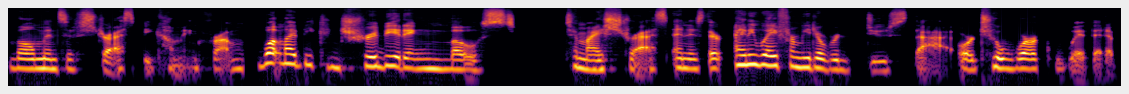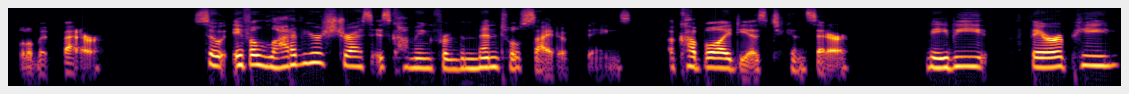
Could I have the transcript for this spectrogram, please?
moments of stress be coming from? What might be contributing most to my stress? And is there any way for me to reduce that or to work with it a little bit better? So, if a lot of your stress is coming from the mental side of things, a couple ideas to consider. Maybe therapy,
